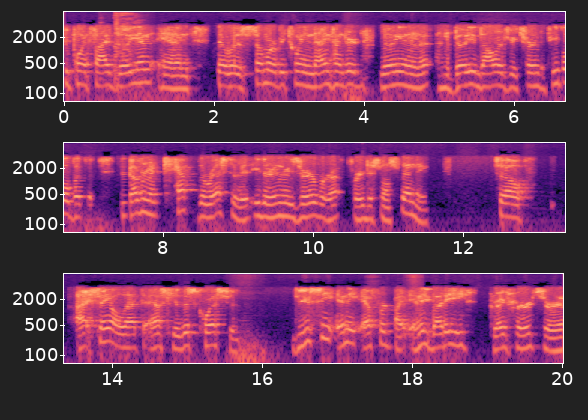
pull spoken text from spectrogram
2.5 billion, and there was somewhere between 900 million and a, and a billion dollars returned to people, but the, the government kept the rest of it either in reserve or for additional spending. So I say all that to ask you this question. Do you see any effort by anybody, Greg Hertz or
